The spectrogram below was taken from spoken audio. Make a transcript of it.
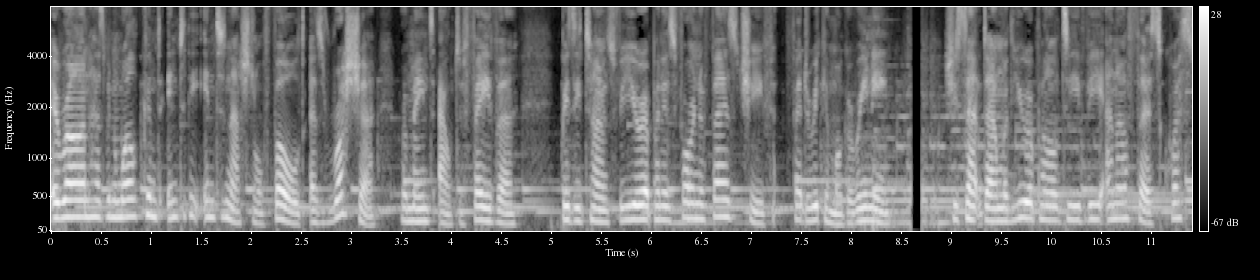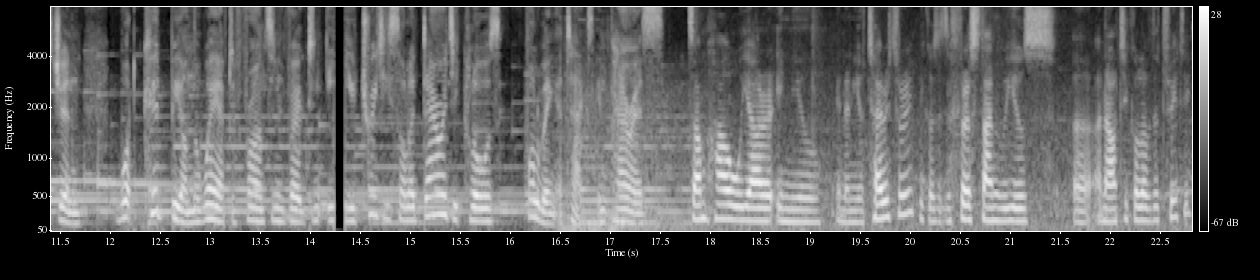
Iran has been welcomed into the international fold as Russia remains out of favour. Busy times for Europe and its foreign affairs chief, Federica Mogherini. She sat down with Europarl TV and our first question, what could be on the way after France invoked an EU treaty solidarity clause following attacks in Paris? Somehow we are in, new, in a new territory because it's the first time we use uh, an article of the treaty.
